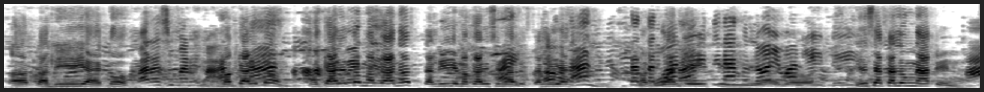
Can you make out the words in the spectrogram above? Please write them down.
Ah, taliya ito. Para si Marimar. Magkano ito? Magkano ito? Magkano? Taliya, magkano si Maris? Taliya? Tan. Mag 180 na 180. tuloy, 180. Yung sa talong natin, Ha?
